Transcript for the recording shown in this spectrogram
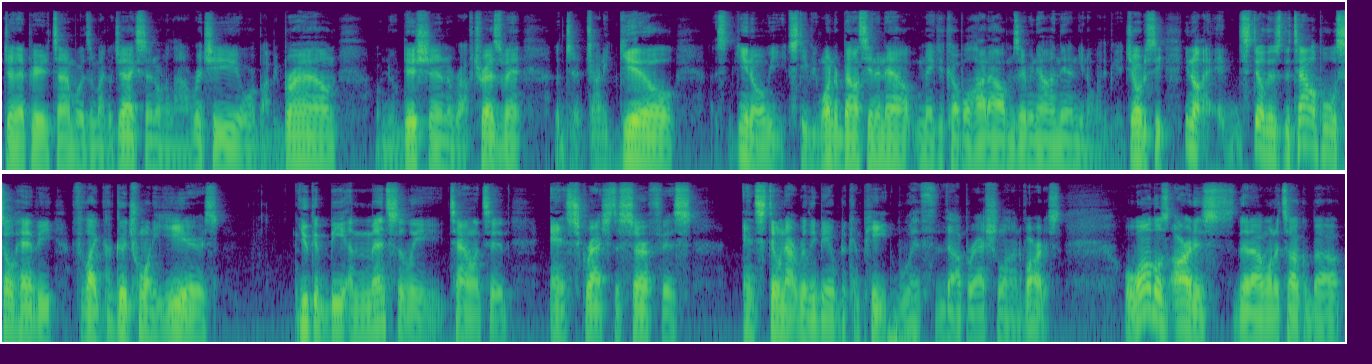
during that period of time, whether it's Michael Jackson or Lionel Richie or Bobby Brown or New Edition or Ralph Tresvant, Johnny Gill, you know, Stevie Wonder bounce in and out, make a couple hot albums every now and then, you know, whether it be a Jodeci, you know, still there's the talent pool was so heavy for like a good 20 years. You could be immensely talented and scratch the surface and still not really be able to compete with the upper echelon of artists. Well, one of those artists that I want to talk about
